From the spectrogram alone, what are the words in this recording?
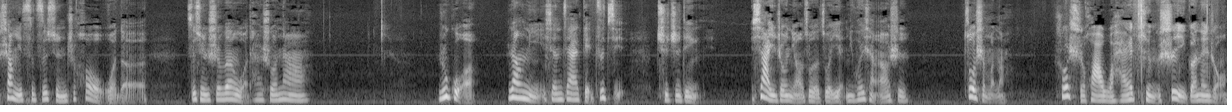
上一次咨询之后，我的咨询师问我，他说：“那如果……”让你现在给自己去制定下一周你要做的作业，你会想要是做什么呢？说实话，我还挺是一个那种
